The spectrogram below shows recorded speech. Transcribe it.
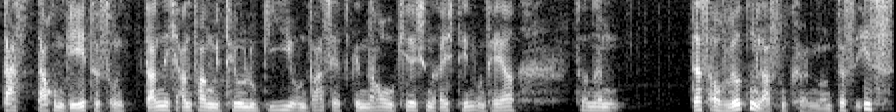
das, darum geht es. Und dann nicht anfangen mit Theologie und was jetzt genau, Kirchenrecht hin und her, sondern das auch wirken lassen können. Und das ist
